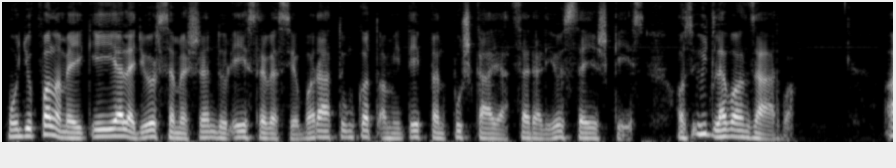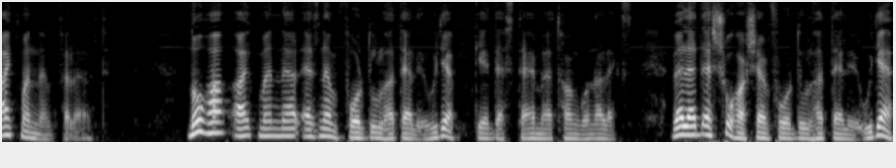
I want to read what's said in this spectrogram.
mondjuk valamelyik éjjel egy őrszemes rendőr észreveszi a barátunkat, amint éppen puskáját szereli össze, és kész. Az ügy le van zárva. Eichmann nem felelt. Noha, Eichmannnel ez nem fordulhat elő, ugye? kérdezte emelt hangon Alex. Veled ez sohasem fordulhat elő, ugye?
